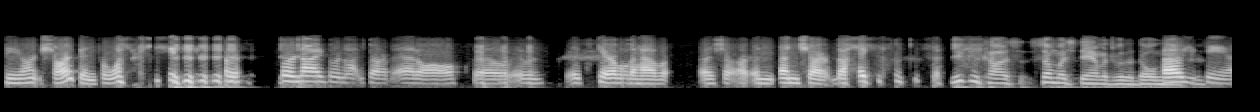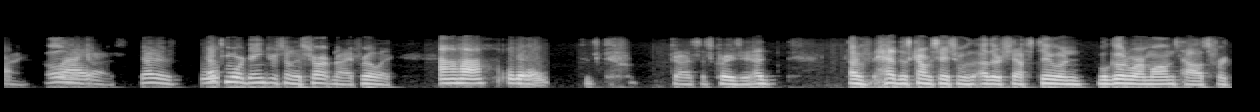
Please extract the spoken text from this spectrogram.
they aren't sharpened for one thing. her, her knives were not sharp at all, so it was it's terrible to have a sharp, an unsharp knife. you can cause so much damage with a dull oh, knife. Oh, you can. Oh right. my gosh, that is that's more dangerous than a sharp knife, really. Uh huh. It it's, is. It's, gosh, it's crazy. I, I've had this conversation with other chefs too, and we'll go to our mom's house for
